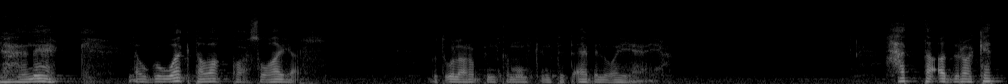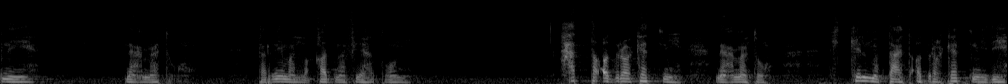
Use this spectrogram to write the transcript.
يا هناك لو جواك توقع صغير بتقول يا رب أنت ممكن تتقابل وياي. حتى أدركتني نعمته الترنيمة اللي قادنا فيها طوني حتى أدركتني نعمته. الكلمة بتاعت أدركتني دي.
